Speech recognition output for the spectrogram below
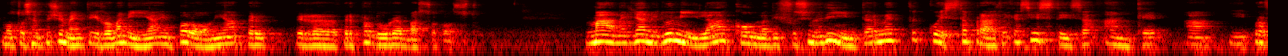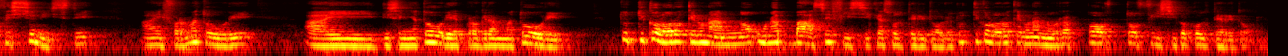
molto semplicemente in Romania, in Polonia, per, per, per produrre a basso costo. Ma negli anni 2000, con la diffusione di Internet, questa pratica si è estesa anche ai professionisti, ai formatori, ai disegnatori, ai programmatori, tutti coloro che non hanno una base fisica sul territorio, tutti coloro che non hanno un rapporto fisico col territorio.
